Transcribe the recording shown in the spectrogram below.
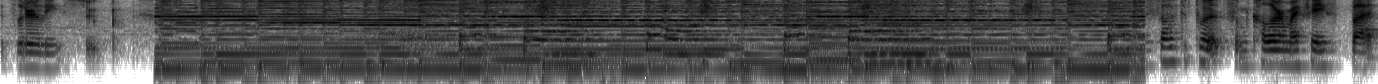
It's literally soup. Still have to put some color on my face, but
